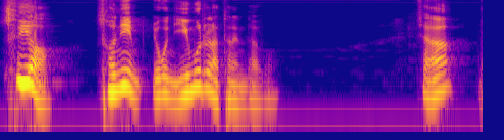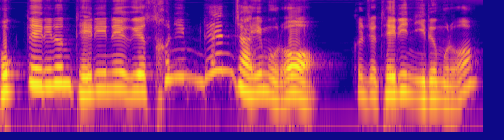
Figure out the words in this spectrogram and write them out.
수여, 선임 요건 이무를 나타낸다고. 자, 복대리는 대리인에 의해 선임된 자이므로 그렇죠. 대리인 이름으로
